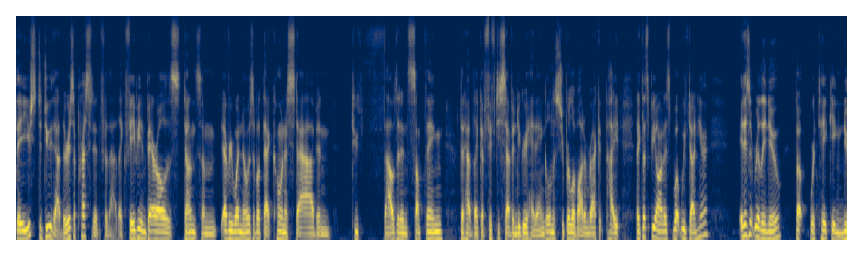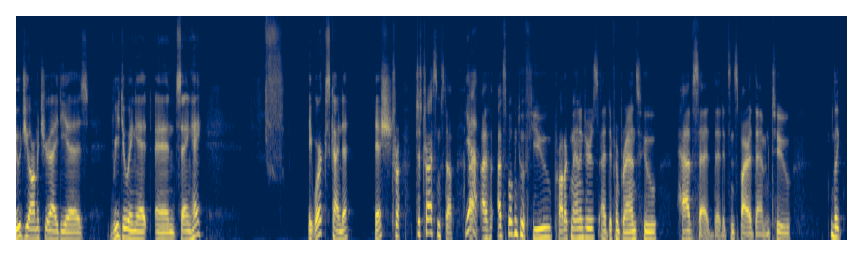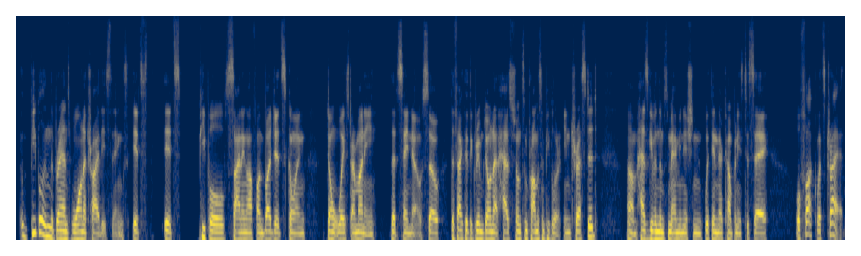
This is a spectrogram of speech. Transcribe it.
they used to do that. There is a precedent for that. Like Fabien Barel has done some. Everyone knows about that Kona stab in 2000 and something that had like a 57 degree head angle and a super low bottom bracket height. Like, let's be honest, what we've done here, it isn't really new but we're taking new geometry ideas, redoing it, and saying, hey, it works, kind of ish. Try, just try some stuff. Yeah. I, I've I've spoken to a few product managers at different brands who have said that it's inspired them to like people in the brands want to try these things. It's it's people signing off on budgets going, don't waste our money that say no. So the fact that the Grim Donut has shown some promise and people are interested um, has given them some ammunition within their companies to say, well, fuck, let's try it.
